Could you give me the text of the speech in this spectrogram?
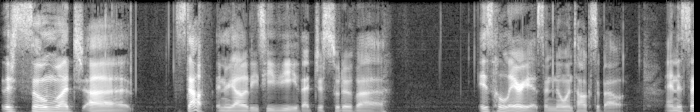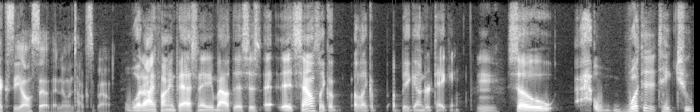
there's so much uh, stuff in reality TV that just sort of uh, is hilarious and no one talks about, and it's sexy also that no one talks about. what I find fascinating about this is uh, it sounds like a like a, a big undertaking. Mm. So, what did it take to?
